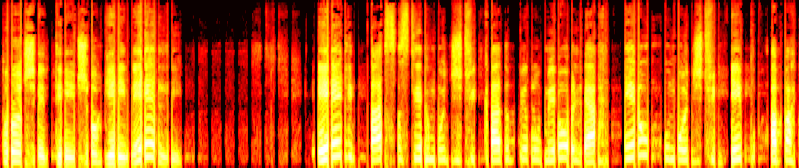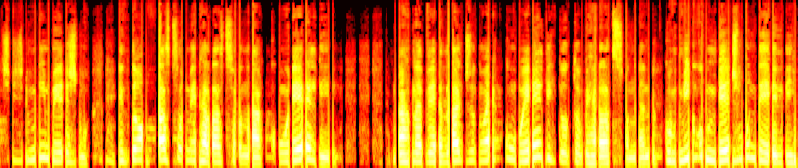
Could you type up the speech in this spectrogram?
projetei, joguei nele, ele passa a ser modificado pelo meu olhar. Eu o modifiquei a partir de mim mesmo. Então, passo a me relacionar com ele, mas na verdade não é com ele que eu estou me relacionando, é comigo mesmo nele.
